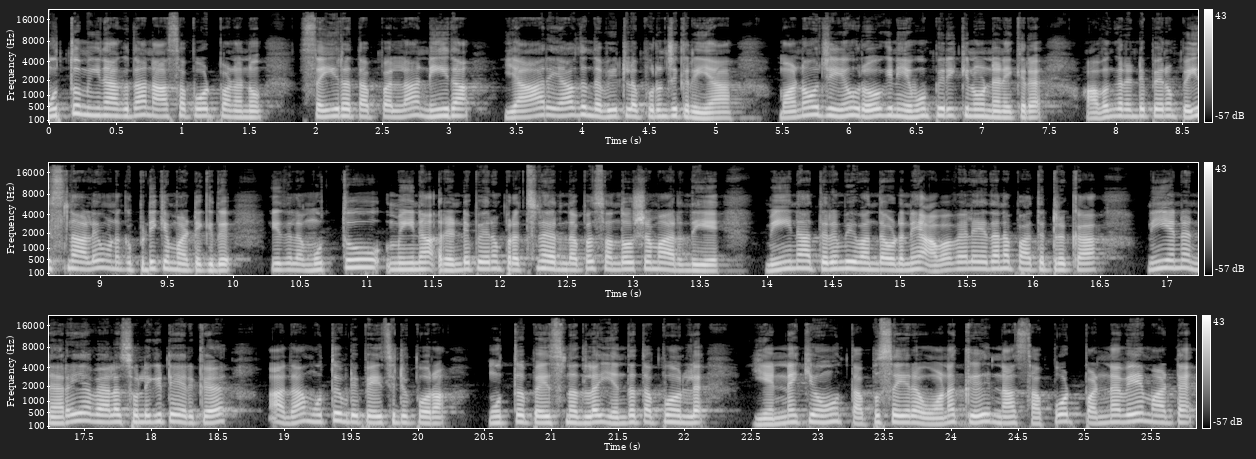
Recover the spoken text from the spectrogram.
முத்து மீனாவுக்கு தான் நான் சப்போர்ட் பண்ணணும். செய்கிற தப்பெல்லாம் நீ தான் யாரையாவது இந்த வீட்டில் புரிஞ்சுக்கிறியா? மனோஜையும் ரோகிணியவும் பிரிக்கணும்னு நினைக்கிற. அவங்க ரெண்டு பேரும் பேசினாலே உனக்கு பிடிக்க மாட்டேங்குது. இதில் முத்து மீனா ரெண்டு பேரும் பிரச்சனை இருந்தப்ப சந்தோஷமாக இருந்தியே. மீனா திரும்பி வந்த உடனே அவள் வேலையை தானே பார்த்துட்ருக்கா நீ என்ன நிறைய வேலை சொல்லிக்கிட்டே இருக்க? அதான் முத்து இப்படி பேசிட்டு போகிறான் முத்து பேசுனதில் எந்த தப்பும் இல்லை. என்றைக்கும் தப்பு செய்கிற உனக்கு நான் சப்போர்ட் பண்ணவே மாட்டேன்.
